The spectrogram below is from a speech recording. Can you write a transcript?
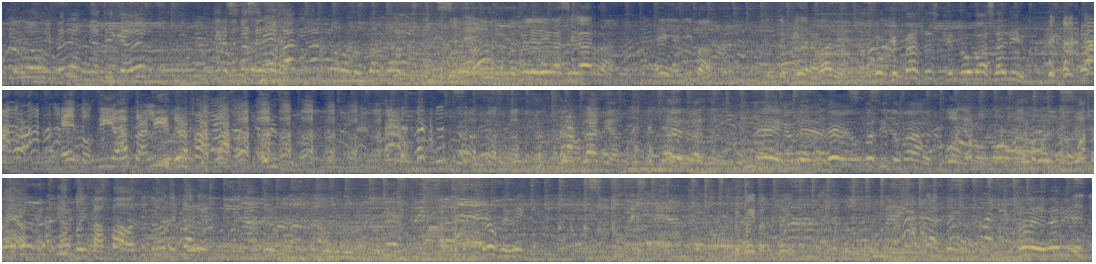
Un video diferente, así que a ver, ¿quiere mandarse dos años? La familia Lega Segarra. Ey, en Lima. Ponte piedra, vale. Lo que pasa es que no va a salir. Esto sí va a salir. Gracias. Venga, venga, venga, un pasito más. Oh, ya no, no, no, no, no, guasta ya. Estoy zampado, así que dejar. Profe, venga. Wait, but wait. Hey, baby.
